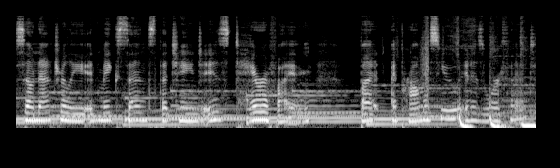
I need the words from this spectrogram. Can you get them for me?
So naturally, it makes sense that change is terrifying, but I promise you it is worth it.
